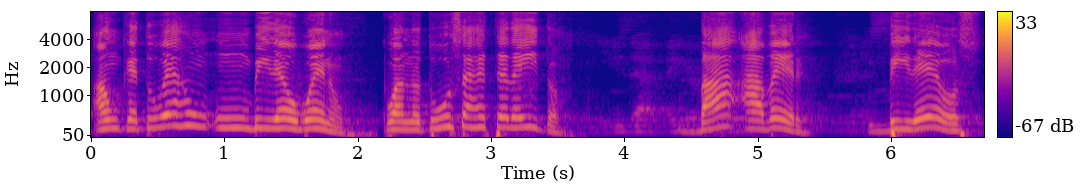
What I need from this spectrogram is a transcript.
Aunque tú veas un, un video bueno, cuando tú usas este dedito, va a haber videos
